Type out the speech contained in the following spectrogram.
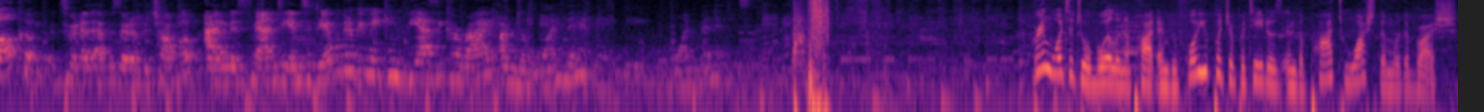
Welcome to another episode of The Chop Up. I'm Miss Mandi, and today we're going to be making viazi karai under one minute, baby. One minute. Bring water to a boil in a pot, and before you put your potatoes in the pot, wash them with a brush.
